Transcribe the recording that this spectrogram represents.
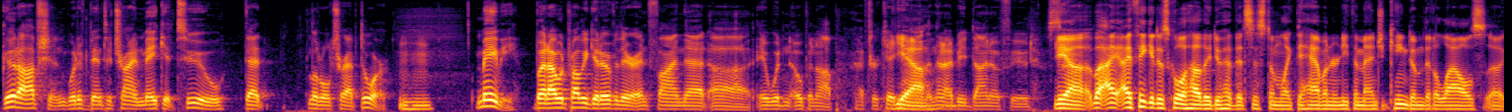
good option would have been to try and make it to that little trap door. Mm-hmm. Maybe, but I would probably get over there and find that uh, it wouldn't open up after kicking Yeah. it, and then I'd be dino food. So- Yeah, but I, I think it is cool how they do have that system like they have underneath the Magic Kingdom that allows uh,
